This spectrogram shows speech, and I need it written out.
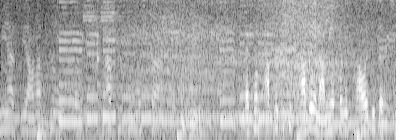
নিয়ে আসি আমার সমস্যা। জি। এখন আপনি কিছু খাবেন? আমি আপনাকে খাওয়াইতে চাচ্ছি।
